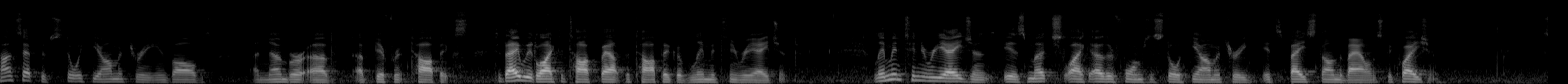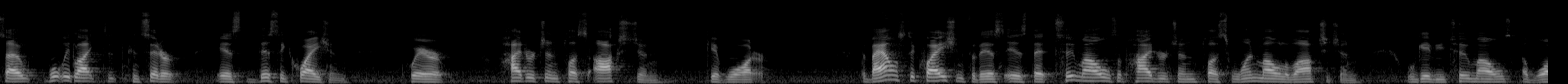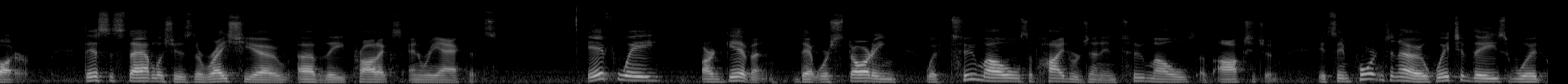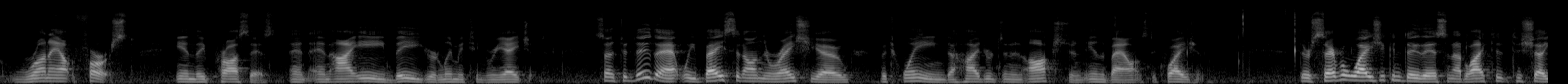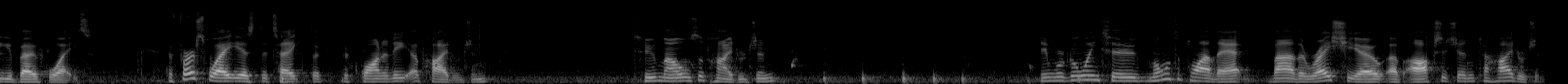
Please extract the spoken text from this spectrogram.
concept of stoichiometry involves a number of, of different topics. Today we'd like to talk about the topic of limiting reagent. Limiting reagent is much like other forms of stoichiometry. It's based on the balanced equation. So what we'd like to consider is this equation where hydrogen plus oxygen give water. The balanced equation for this is that 2 moles of hydrogen plus 1 mole of oxygen will give you 2 moles of water. This establishes the ratio of the products and reactants. If we are given that we're starting with 2 moles of hydrogen and 2 moles of oxygen, it's important to know which of these would run out first in the process, and, and i.e. be your limiting reagent. So to do that, we base it on the ratio between the hydrogen and oxygen in the balanced equation. There are several ways you can do this, and I'd like to, to show you both ways. The first way is to take the, the quantity of hydrogen, 2 moles of hydrogen, and we're going to multiply that by the ratio of oxygen to hydrogen.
